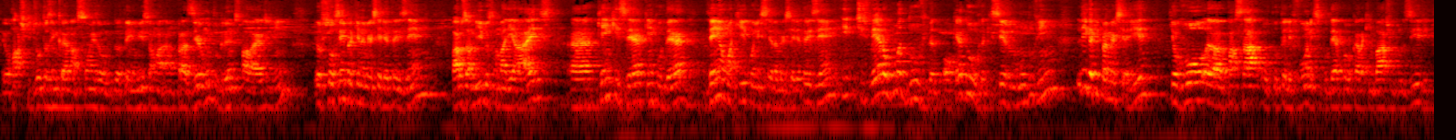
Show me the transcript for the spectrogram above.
Eu acho que de outras encarnações eu, tenho isso, é, é um prazer muito grande falar de vinho. Eu estou sempre aqui na Mercearia 3M, para os amigos da Maria Aires, uh, quem quiser, quem puder, venham aqui conhecer a Mercearia 3M e tiver alguma dúvida, qualquer dúvida que seja no mundo do vinho, liga aqui para a Mercearia, que eu vou uh, passar o, o, telefone, se puder colocar aqui embaixo, inclusive,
